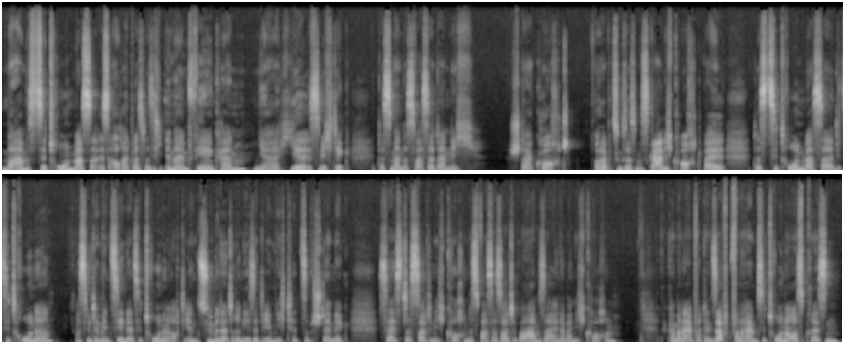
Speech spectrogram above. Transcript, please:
Warmes Zitronenwasser ist auch etwas, was ich immer empfehlen kann. Ja, hier ist wichtig, dass man das Wasser dann nicht stark kocht, oder beziehungsweise man es gar nicht kocht, weil das Zitronenwasser, die Zitrone, das Vitamin C in der Zitrone und auch die Enzyme da drin, die sind eben nicht hitzebeständig. Das heißt, das sollte nicht kochen, das Wasser sollte warm sein, aber nicht kochen. Da kann man einfach den Saft von halben Zitrone auspressen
